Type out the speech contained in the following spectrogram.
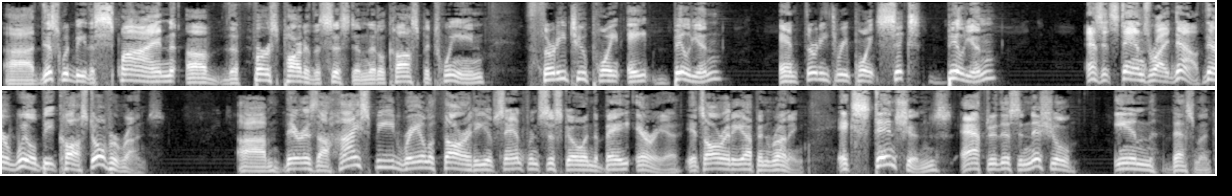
Uh, this would be the spine of the first part of the system that'll cost between 32.8 billion and 33.6 billion as it stands right now. There will be cost overruns. Um, there is a high speed rail authority of San Francisco and the Bay Area. It's already up and running. Extensions after this initial investment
